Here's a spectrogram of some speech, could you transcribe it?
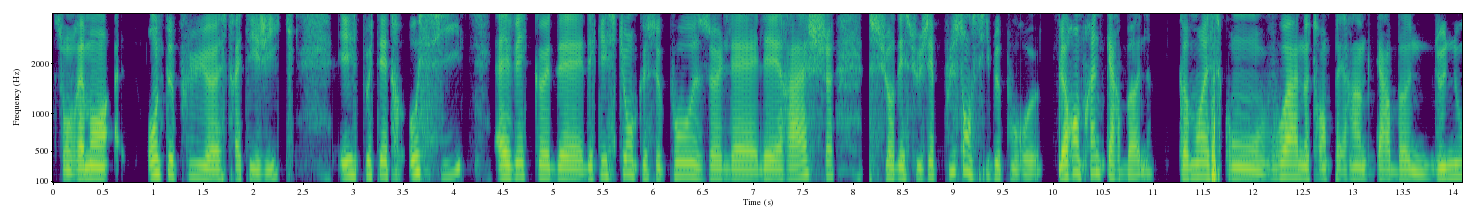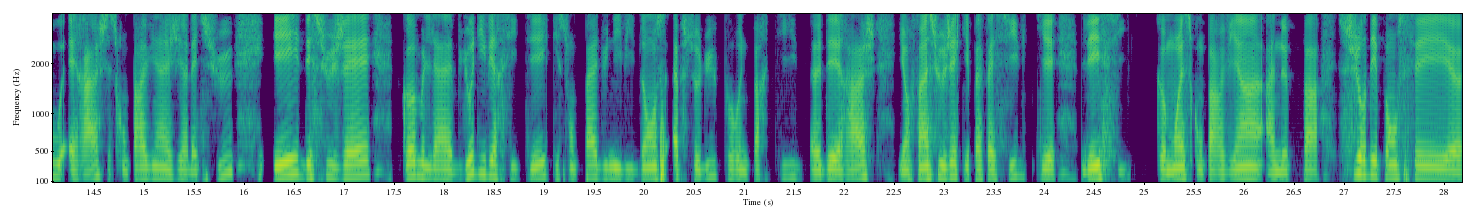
sont vraiment on ne peut plus stratégique et peut-être aussi avec des, questions que se posent les, les, RH sur des sujets plus sensibles pour eux, leur empreinte carbone. Comment est-ce qu'on voit notre empreinte carbone de nous, RH? Est-ce qu'on parvient à agir là-dessus? Et des sujets comme la biodiversité qui ne sont pas d'une évidence absolue pour une partie des RH. Et enfin, un sujet qui n'est pas facile, qui est les SI comment est-ce qu'on parvient à ne pas surdépenser euh,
